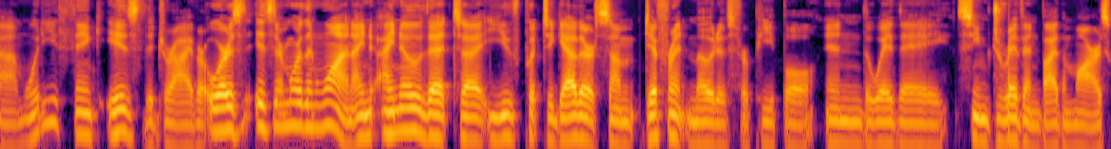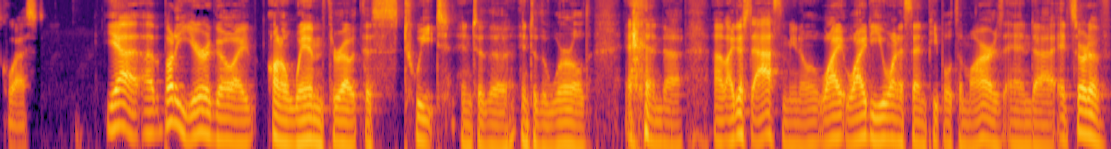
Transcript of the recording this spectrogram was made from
Um, what do you think is the driver, or is is there more than one? I I know that uh, you've put together some different motives for people in the way they seem driven by the Mars quest. Yeah, about a year ago, I on a whim threw out this tweet into the into the world, and uh, um, I just asked them, you know, why why do you want to send people to Mars? And uh, it sort of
